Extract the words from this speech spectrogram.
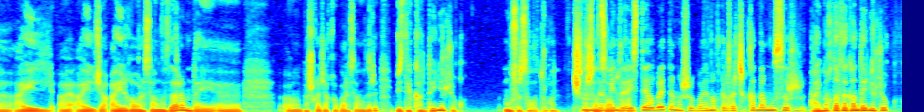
э, айыл айылга барсаңыздар мындай башка жака барсаңыздар бизде контейнер жок мусор сала турган. Чынында мен да эстей албай атам ошо аймактарга чыкканда мусор. Аймактарда контейнер жок.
